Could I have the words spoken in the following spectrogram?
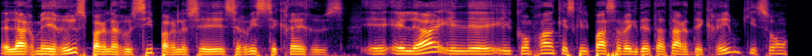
l'armée russe, par la Russie, par le se- service secret russe. Et, là, il, euh, il comprend qu'est-ce qu'il passe avec des Tatars de Crime qui sont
